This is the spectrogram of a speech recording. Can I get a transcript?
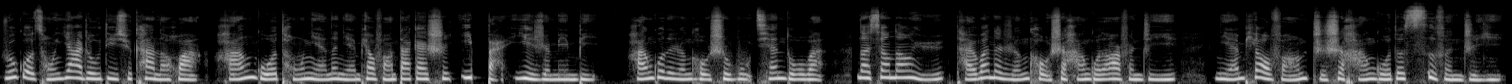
如果从亚洲地区看的话，韩国同年的年票房大概是一百亿人民币。韩国的人口是五千多万，那相当于台湾的人口是韩国的二分之一，年票房只是韩国的四分之一。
